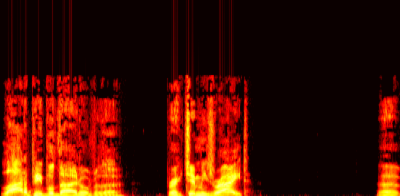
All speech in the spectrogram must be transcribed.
lot of people died over the break. Jimmy's right. Uh,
